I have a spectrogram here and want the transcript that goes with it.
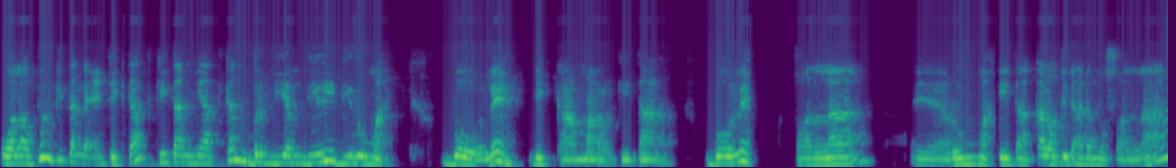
Walaupun kita nggak etikaf, kita niatkan berdiam diri di rumah. Boleh di kamar kita, boleh sholat ya, rumah kita. Kalau tidak ada musola,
